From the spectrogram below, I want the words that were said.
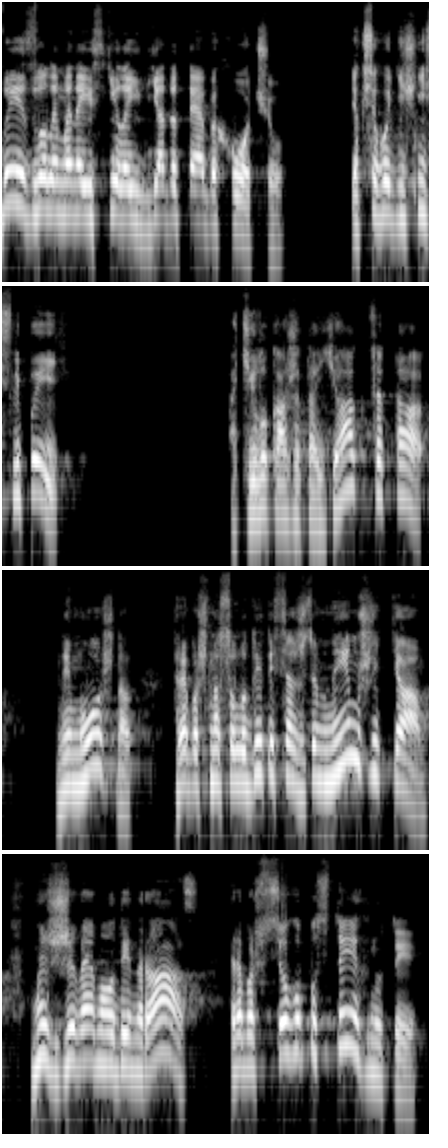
визволи мене із тіла, і я до тебе хочу. Як сьогоднішній сліпий. А тіло каже: Та як це так? Не можна. Треба ж насолодитися земним життям. Ми ж живемо один раз. Треба ж всього постигнути.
